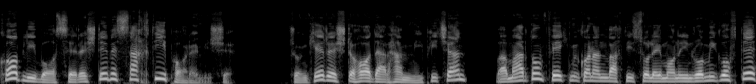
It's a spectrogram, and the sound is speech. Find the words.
کابلی با سرشته به سختی پاره میشه چون که رشته ها در هم میپیچن و مردم فکر می‌کنن وقتی سلیمان این رو می‌گفته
